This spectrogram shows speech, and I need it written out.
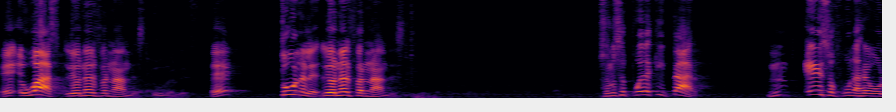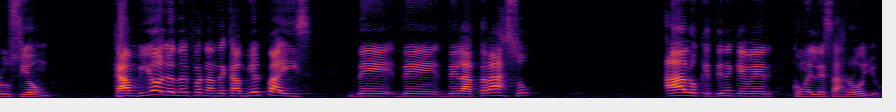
Eh, UAS, Leonel Fernández. Túneles. ¿Eh? Túneles, Leonel Fernández. Eso no se puede quitar. ¿Mm? Eso fue una revolución. Cambió Leonel Fernández, cambió el país del atraso a lo que tiene que ver con el desarrollo.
